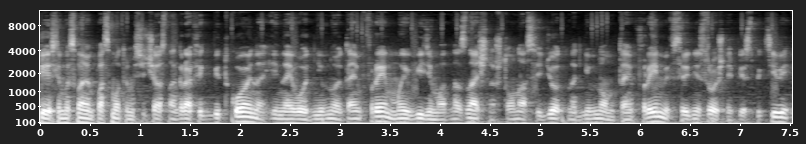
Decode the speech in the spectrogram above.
Если мы с вами посмотрим сейчас на график биткоина и на его дневной таймфрейм, мы видим однозначно, что у нас идет на дневном таймфрейме в среднесрочной перспективе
